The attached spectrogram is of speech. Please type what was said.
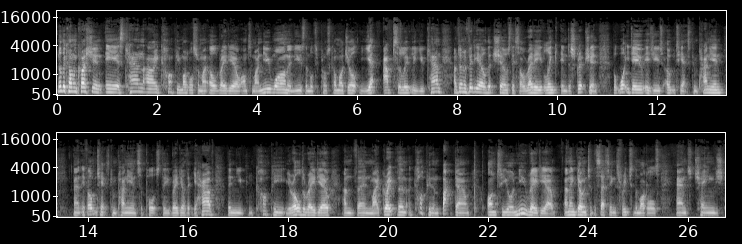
Another common question is can I copy models from my old radio onto my new one and use the multi-protocol module? Yeah, absolutely you can. I've done a video that shows this already, link in description. But what you do is use OpenTX Companion and if OpenTX Companion supports the radio that you have, then you can copy your older radio and then migrate them and copy them back down onto your new radio and then go into the settings for each of the models and change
